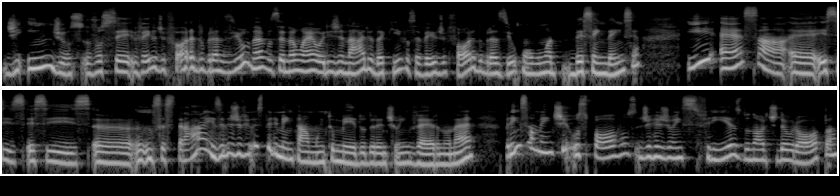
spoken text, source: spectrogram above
de índios, você veio de fora do Brasil, né? Você não é originário daqui, você veio de fora do Brasil com alguma descendência. E essa, é, esses, esses uh, ancestrais, eles deviam experimentar muito medo durante o inverno, né? Principalmente os povos de regiões frias do norte da Europa,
